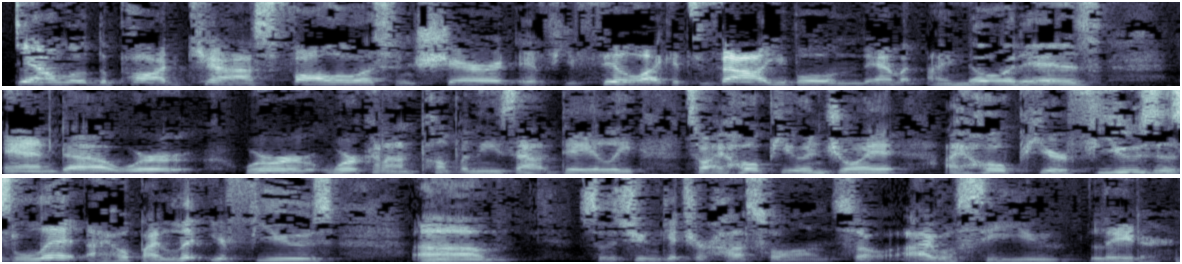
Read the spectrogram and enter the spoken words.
download the podcast, follow us, and share it if you feel like it's valuable. And damn it, I know it is. And uh, we're we're working on pumping these out daily. So I hope you enjoy it. I hope your fuse is lit. I hope I lit your fuse um, so that you can get your hustle on. So I will see you later.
